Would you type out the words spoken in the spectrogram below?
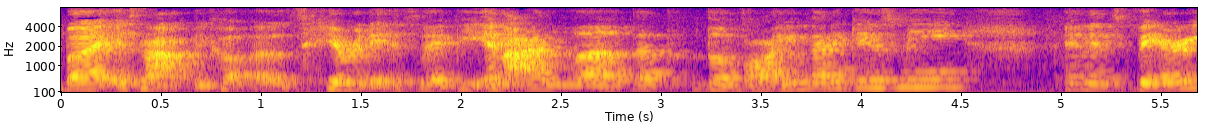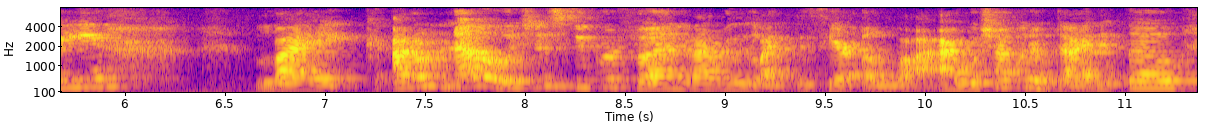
But it's not because here it is baby and i love that the volume that it gives me and it's very like i don't know it's just super fun and i really like this hair a lot. I wish i would have dyed it though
